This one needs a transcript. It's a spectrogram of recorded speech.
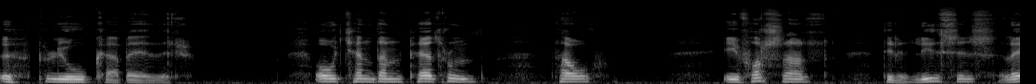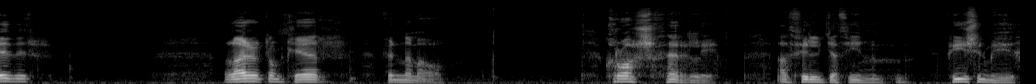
upp ljúka beðir, ókendan Petrum þá í forsal til líðsins leiðir, lærdum hér finna má. Krossferli að fylgja þínum, físir mig,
